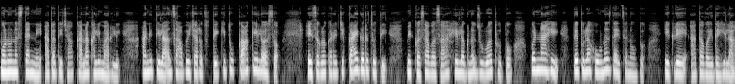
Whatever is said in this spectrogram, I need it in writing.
म्हणूनच त्यांनी आता तिच्या कानाखाली मारली आणि तिला जाब विचारत होते की तू का केलं असं? हे सगळं करायची काय गरज होती? मी कसा बसा? हे लग्न जुळत होतो. पण नाही ते तुला होऊनच द्यायचं नव्हतं. इकडे आता वैदेहीला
